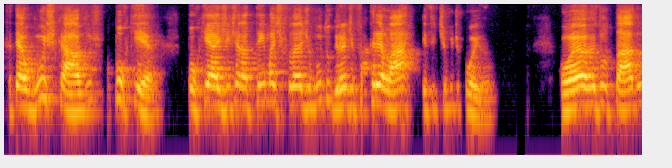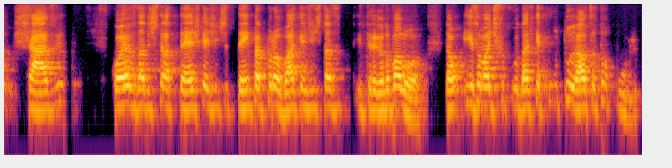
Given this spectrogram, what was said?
Você tem alguns casos, por quê? Porque a gente ainda tem uma dificuldade muito grande de atrelar esse tipo de coisa. Qual é o resultado chave qual é o resultado estratégico que a gente tem para provar que a gente está entregando valor. Então, isso é uma dificuldade que é cultural do setor público.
